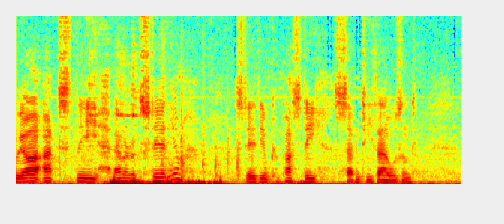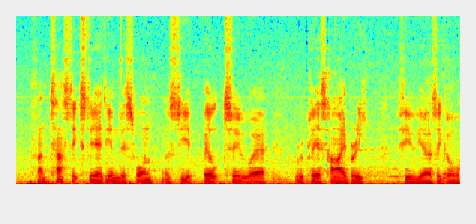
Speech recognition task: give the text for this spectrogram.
we are at the Emirates Stadium. Stadium capacity 70,000. Fantastic stadium this one was built to uh, replace Highbury a few years ago.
